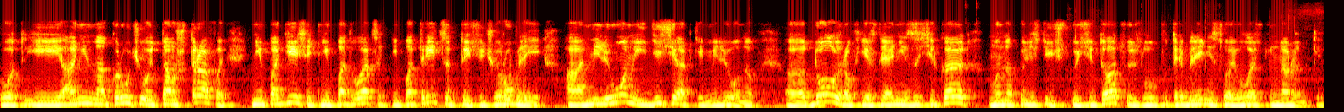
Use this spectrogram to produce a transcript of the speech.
Вот, и они накручивают там штрафы не по 10, не по 20, не по 30 тысяч рублей, а миллионы и десятки миллионов э, долларов, если они засекают монополистическую ситуацию и злоупотребление своей властью на рынке.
